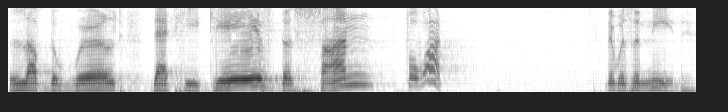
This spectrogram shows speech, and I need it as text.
loved the world that he gave the son for what there was a need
